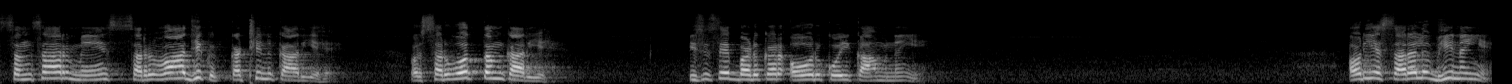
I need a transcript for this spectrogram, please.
संसार में सर्वाधिक कठिन कार्य है और सर्वोत्तम कार्य है। इससे बढ़कर और कोई काम नहीं है। और यह सरल भी नहीं है।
